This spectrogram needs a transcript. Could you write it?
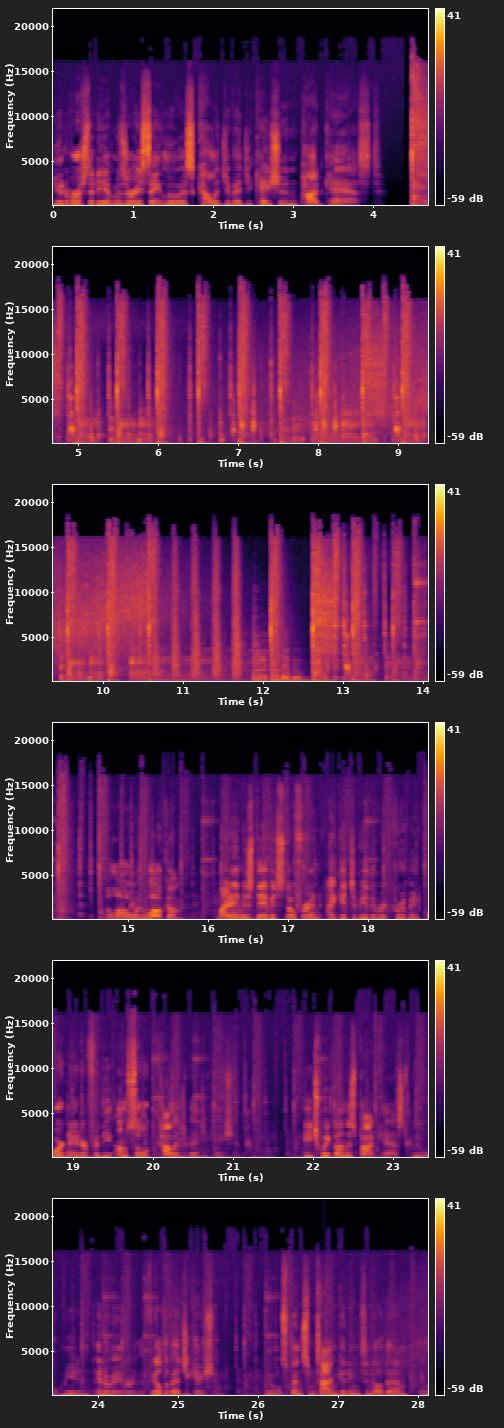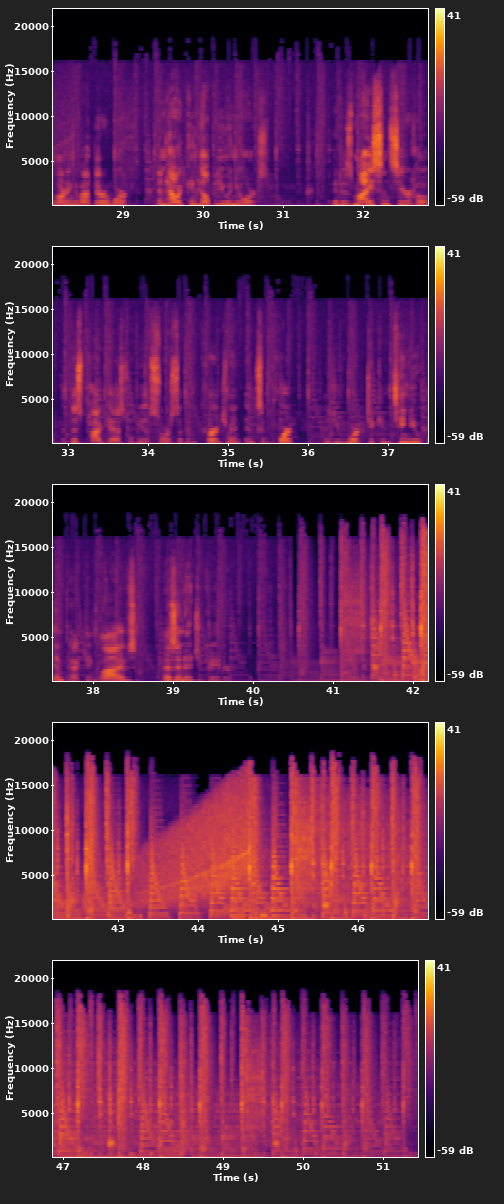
University of Missouri St. Louis College of Education podcast. Hello and welcome. My name is David Stouffer, and I get to be the recruitment coordinator for the UMSL College of Education. Each week on this podcast, we will meet an innovator in the field of education. We will spend some time getting to know them and learning about their work and how it can help you and yours. It is my sincere hope that this podcast will be a source of encouragement and support as you work to continue impacting lives as an educator.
